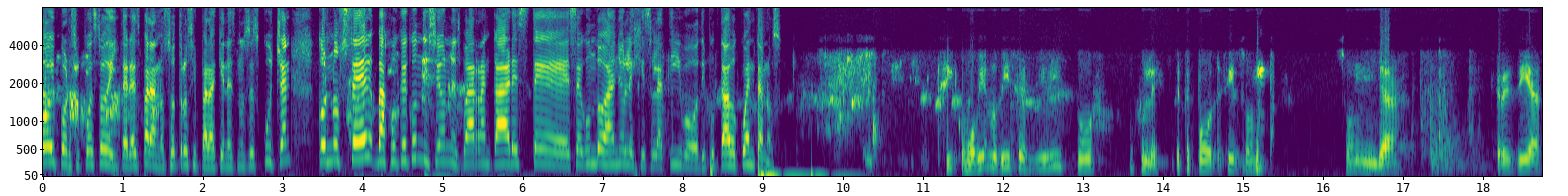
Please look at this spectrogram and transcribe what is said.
Hoy, por supuesto, de interés para nosotros y para quienes nos escuchan, conocer bajo qué condiciones va a arrancar este segundo año legislativo. Diputado, cuéntanos. Sí, como bien lo dices, Vivi, tú, ¿qué te puedo decir? Son, son ya tres días,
